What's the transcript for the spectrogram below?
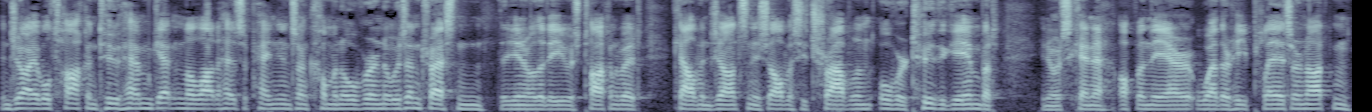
enjoyable talking to him, getting a lot of his opinions on coming over. And it was interesting that, you know, that he was talking about Calvin Johnson. He's obviously travelling over to the game, but, you know, it's kind of up in the air whether he plays or not. And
